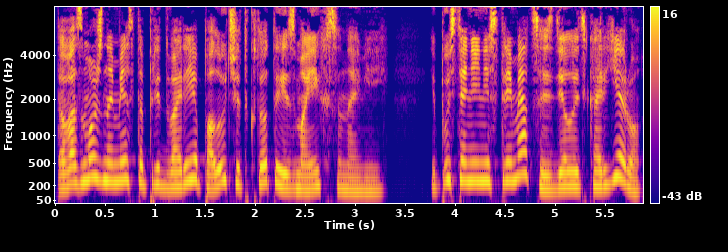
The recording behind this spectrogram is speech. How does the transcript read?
то, возможно, место при дворе получит кто-то из моих сыновей. И пусть они не стремятся сделать карьеру,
